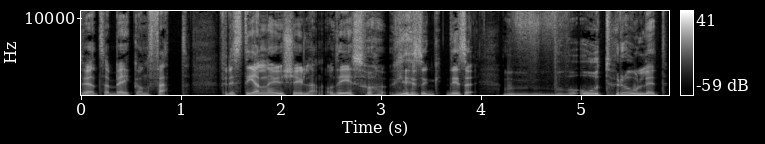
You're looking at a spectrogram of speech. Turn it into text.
Du vet, så här baconfett. För det stelnar ju i kylen och det är så, det är så, det är så otroligt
